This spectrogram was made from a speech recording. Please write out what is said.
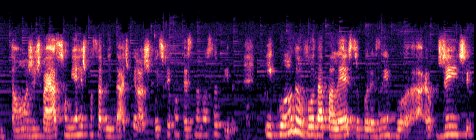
Então, a gente vai assumir a responsabilidade pelas coisas que acontecem na nossa vida. E quando eu vou dar palestra, por exemplo, eu, gente,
